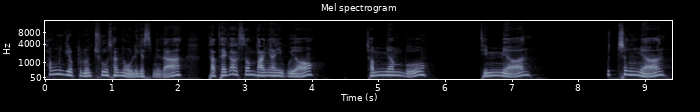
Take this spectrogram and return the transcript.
성능 기록부는 추후 설명 올리겠습니다. 자, 대각선 방향이고요. 전면부, 뒷면, 후측면,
